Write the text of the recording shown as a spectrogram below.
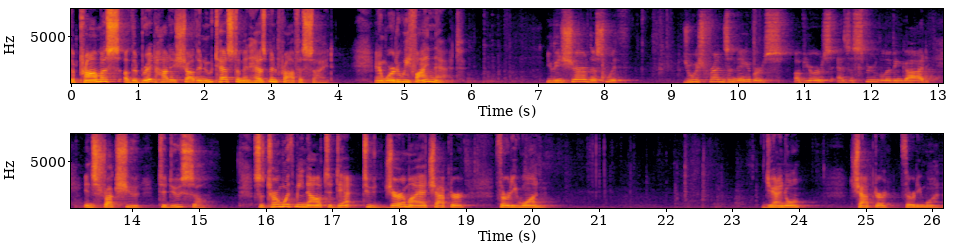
the promise of the Brit Hadashah, the New Testament, has been prophesied. And where do we find that? You can share this with Jewish friends and neighbors of yours as the Spirit of the living God instructs you to do so. So turn with me now to, to Jeremiah chapter 31. Daniel chapter 31.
